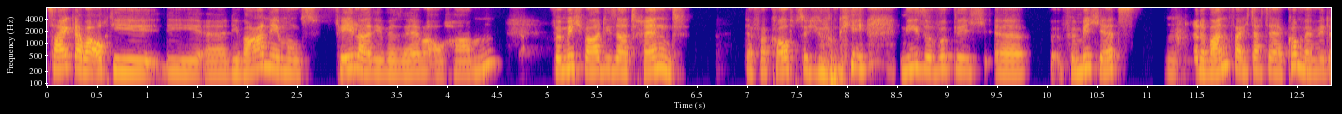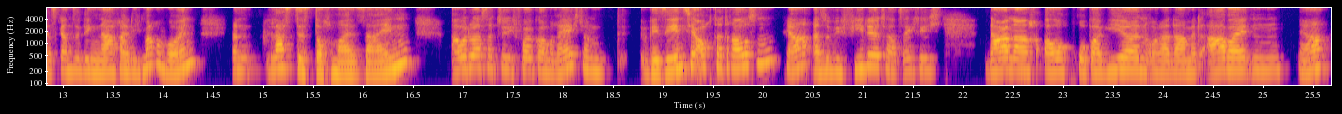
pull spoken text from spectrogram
zeigt aber auch die, die, äh, die Wahrnehmungsfehler, die wir selber auch haben. Ja für mich war dieser Trend der Verkaufspsychologie nie so wirklich äh, für mich jetzt hm. relevant, weil ich dachte, ja komm, wenn wir das ganze Ding nachhaltig machen wollen, dann lasst es doch mal sein. Aber du hast natürlich vollkommen recht und wir sehen es ja auch da draußen, ja, also wie viele tatsächlich danach auch propagieren oder damit arbeiten, ja.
